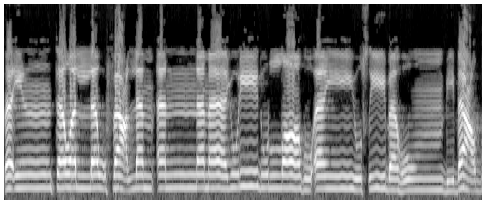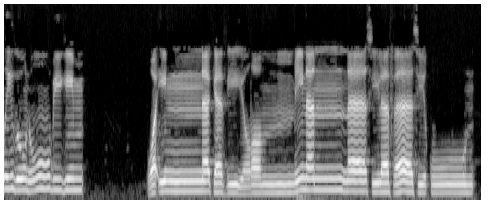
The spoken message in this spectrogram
فَإِن تَوَلَّوْا فَاعْلَمْ أَنَّمَا يُرِيدُ اللَّهُ أَن يُصِيبَهُم بِبَعْضِ ذُنُوبِهِمْ ۗ. وَإِنَّ كَثِيرًا مِّنَ النَّاسِ لَفَاسِقُونَ.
